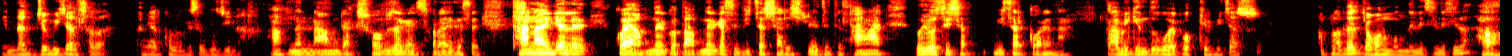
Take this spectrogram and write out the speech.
যে ন্যায্য বিচার ছাড়া আমি আর কোনো কিছু বুঝি না। আপনার নাম ডাক সব জায়গায় ছড়াই গেছে। থানায় গেলে কয় আপনার কথা আপনার কাছে বিচার সালিশ লিয়ে যেতে। থানায় ওই ওসি সাহেব বিচার করে না। তা আমি কিন্তু উভয় পক্ষের বিচার আপনাদের জবানবন্দি নিছি নিছি না? হ্যাঁ।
